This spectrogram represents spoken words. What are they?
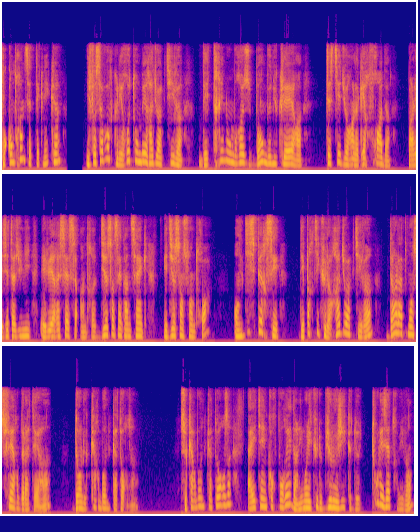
Pour comprendre cette technique, il faut savoir que les retombées radioactives des très nombreuses bombes nucléaires testées durant la guerre froide par les États-Unis et l'URSS entre 1955 et 1963 ont dispersé des particules radioactives dans l'atmosphère de la Terre, dont le carbone 14. Ce carbone 14 a été incorporé dans les molécules biologiques de tous les êtres vivants,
